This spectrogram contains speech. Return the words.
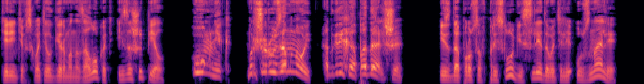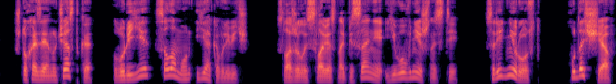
Терентьев схватил Германа за локоть и зашипел. «Умник! Маршируй за мной! От греха подальше!» Из допросов прислуги следователи узнали, что хозяин участка — Лурье Соломон Яковлевич. Сложилось словесное описание его внешности. Средний рост, худощав,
